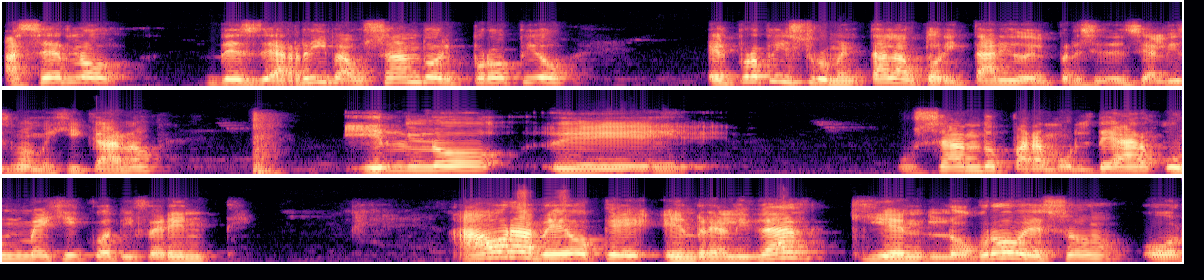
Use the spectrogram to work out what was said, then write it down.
hacerlo desde arriba, usando el propio, el propio instrumental autoritario del presidencialismo mexicano, irlo eh, usando para moldear un México diferente. Ahora veo que en realidad quien logró eso o,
